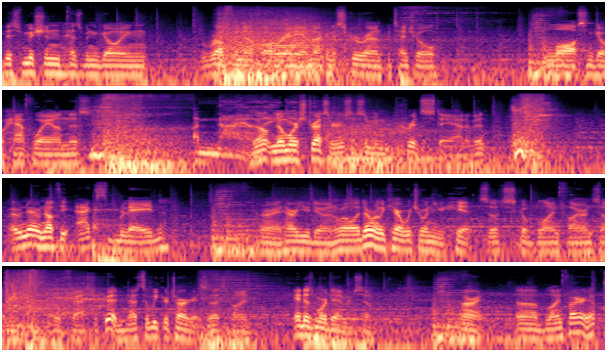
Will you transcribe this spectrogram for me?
This mission has been going rough enough already. I'm not going to screw around potential loss and go halfway on this. Annihilate. Well, no more stressors, assuming crits stay out of it. Oh no, not the axe blade. Alright, how are you doing? Well, I don't really care which one you hit, so let's just go blind fire on something. Go faster. Good, that's a weaker target, so that's fine. And does more damage, so. Alright, uh, blind fire, yep.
